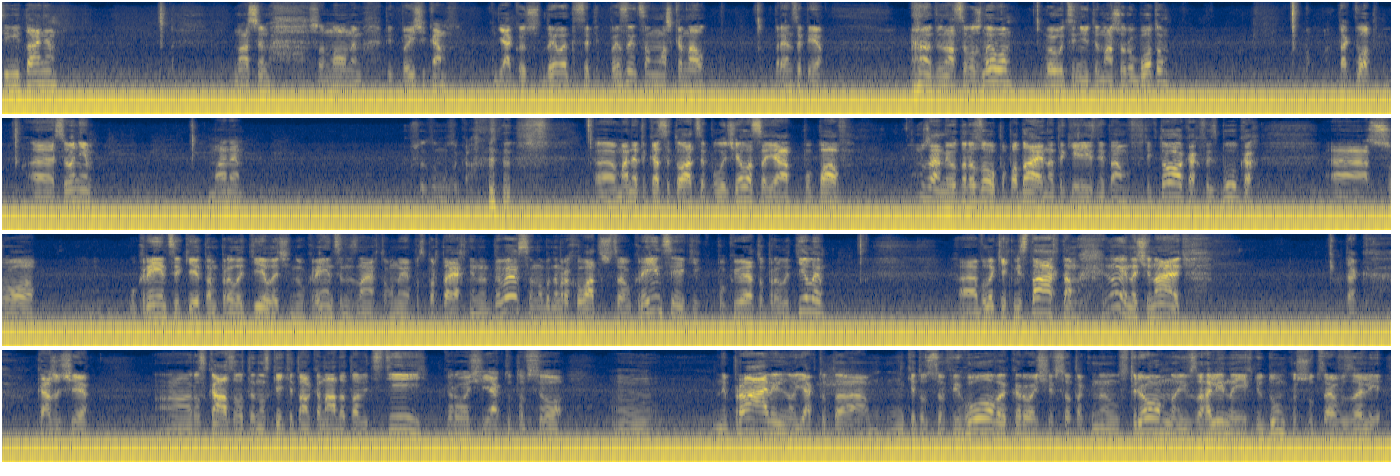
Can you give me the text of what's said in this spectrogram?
Всім вітання нашим шановним підписчикам. Дякую, що дивитеся, підписуєтеся на наш канал. В принципі, для нас це важливо. Ви оцінюєте нашу роботу. Так от, е, сьогодні в мене. Що за музика? Е, У мене така ситуація вийшла. Я попав, вже неодноразово попадаю на такі різні там в Тіктоках, Фейсбуках, е, що українці, які там прилетіли, чи не українці, не знаю, хто вони паспорта їхні не дивився. Ну будемо рахувати, що це українці, які по кювету прилетіли е, в великих містах там, ну і починають, так кажучи, е, розказувати, наскільки там Канада та відстій. Коротше, як тут все е, неправильно, як тут, а, яке тут все фігове, коротше, все так ну, стрьомно, і взагалі, на їхню думку, що це взагалі е,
